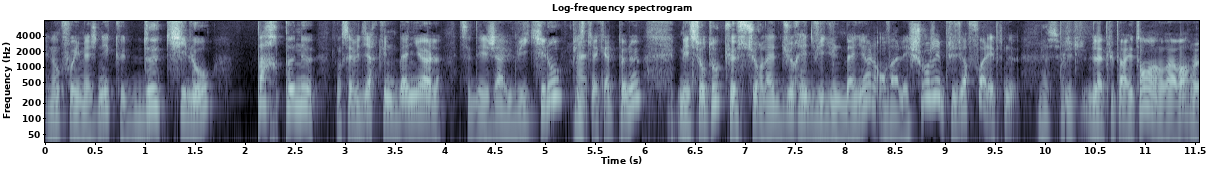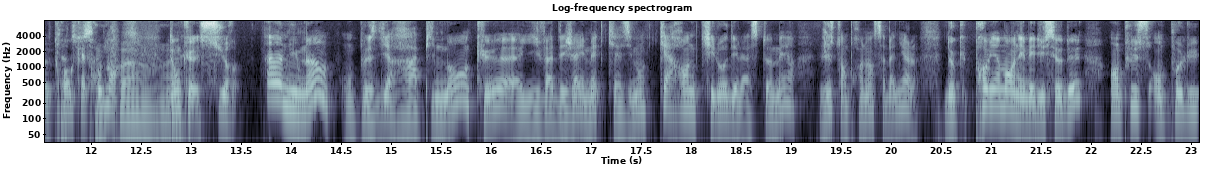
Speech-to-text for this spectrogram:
Et donc il faut imaginer que 2 kilos par pneu. Donc ça veut dire qu'une bagnole, c'est déjà 8 kilos, puisqu'il y a 4 pneus, mais surtout que sur la durée de vie d'une bagnole, on va les changer plusieurs fois les pneus. La plupart du temps, on va avoir 3 ou Quatre 4 cinq roulements. fois, ouais. Donc euh, sur un humain, on peut se dire rapidement que euh, il va déjà émettre quasiment 40 kilos d'élastomère juste en prenant sa bagnole. Donc premièrement, on émet du CO2, en plus on pollue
